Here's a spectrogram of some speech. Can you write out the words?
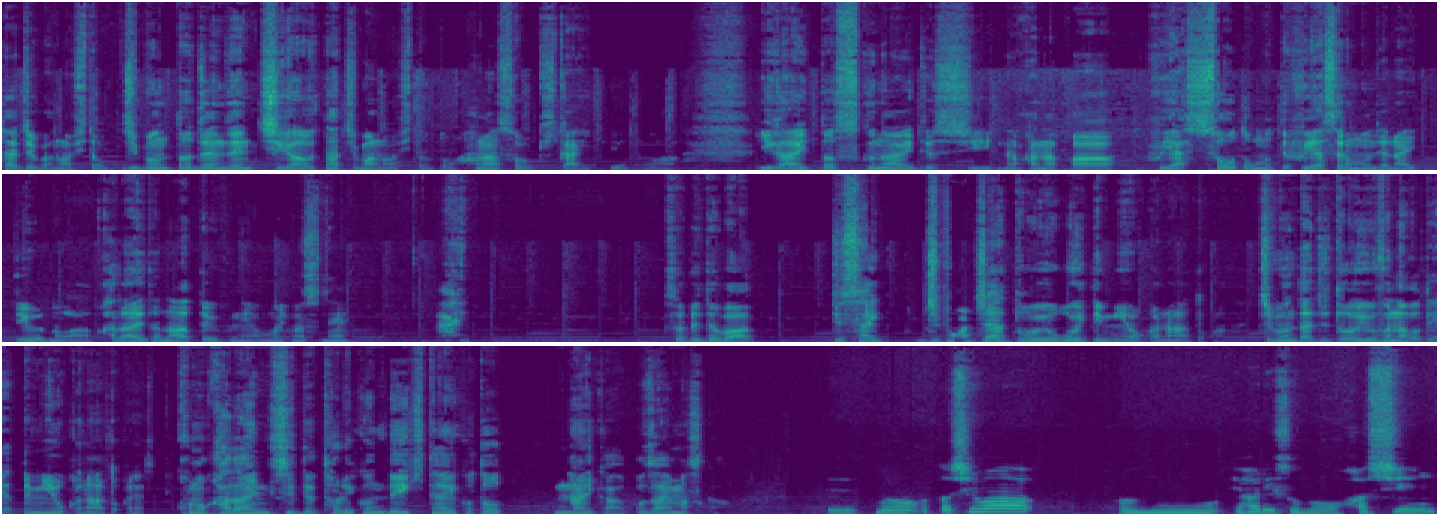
立場の人、自分と全然違う立場の人と話す機会っていうのは意外と少ないですし、なかなか増やしそうと思って増やせるもんじゃないっていうのが課題だなというふうには思いますね。はい。それでは、実際自分はじゃあどう動いてみようかなとか、自分たちどういうふうなことやってみようかなとか、ね、この課題について取り組んでいきたいこと何かございますか？で、まあ、私は、あの、やはりその、発信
